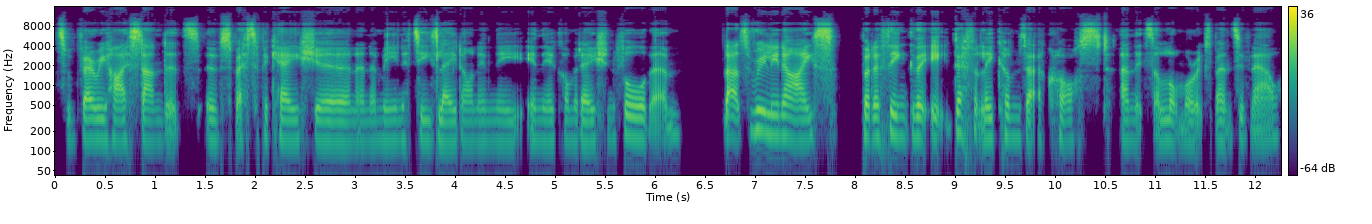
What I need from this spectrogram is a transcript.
Some very high standards of specification and amenities laid on in the in the accommodation for them that's really nice. But I think that it definitely comes at a cost and it's a lot more expensive now.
